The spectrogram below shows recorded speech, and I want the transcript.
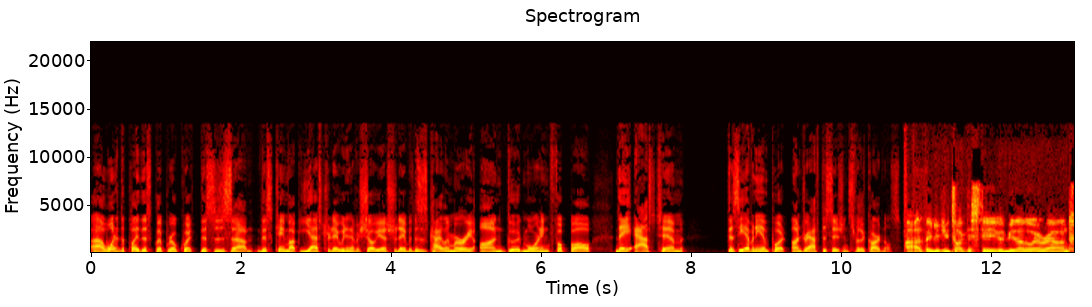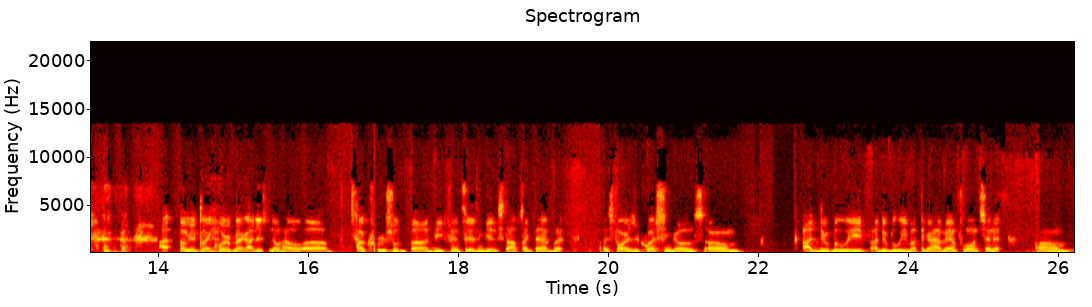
Uh, I wanted to play this clip real quick. This is um, this came up yesterday. We didn't have a show yesterday, but this is Kyler Murray on Good Morning Football. They asked him, does he have any input on draft decisions for the Cardinals? I think if you talk to Steve, it'd be the other way around. I, I, mean, playing quarterback, I just know how uh, how crucial uh, defense is and getting stops like that. But as far as your question goes, um, I do believe, I do believe, I think I have an influence in it. Um,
